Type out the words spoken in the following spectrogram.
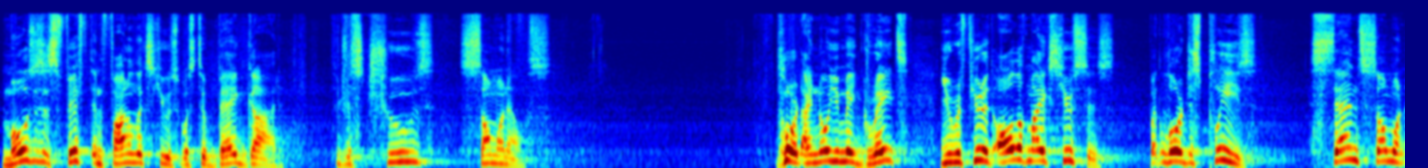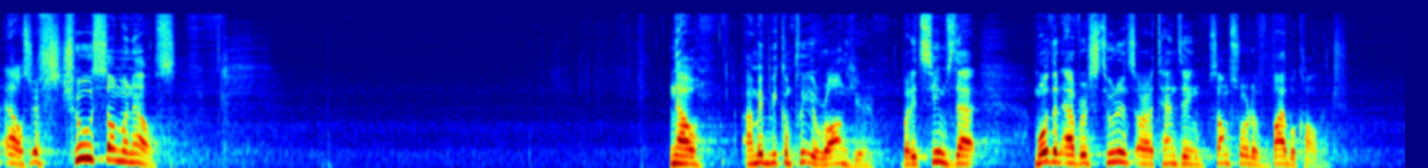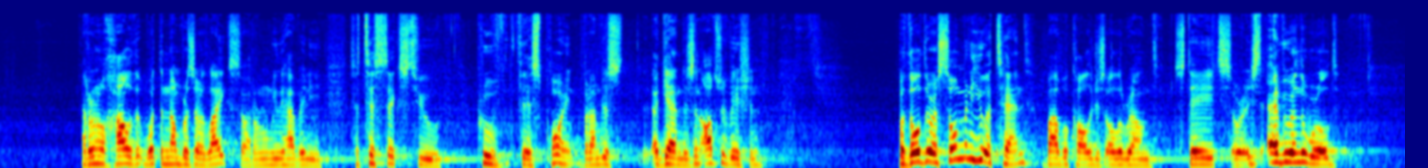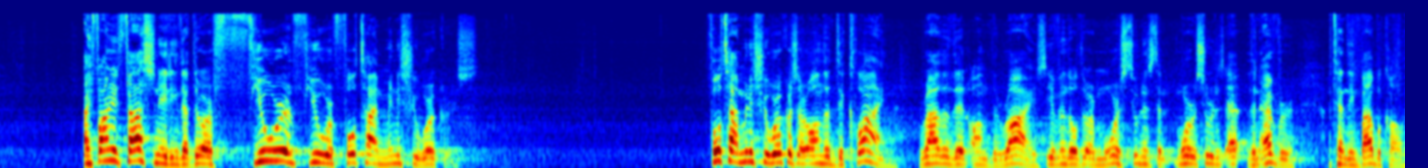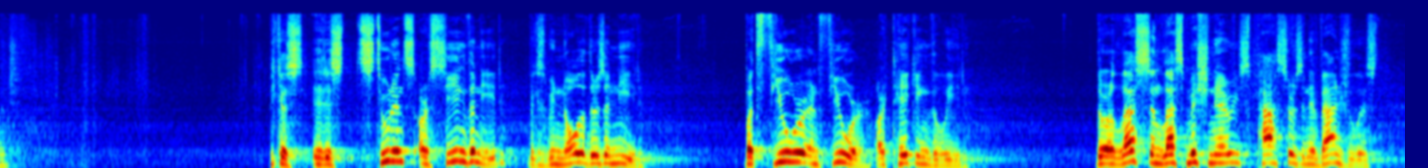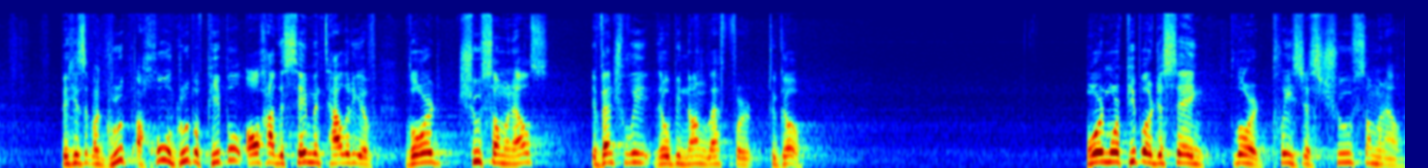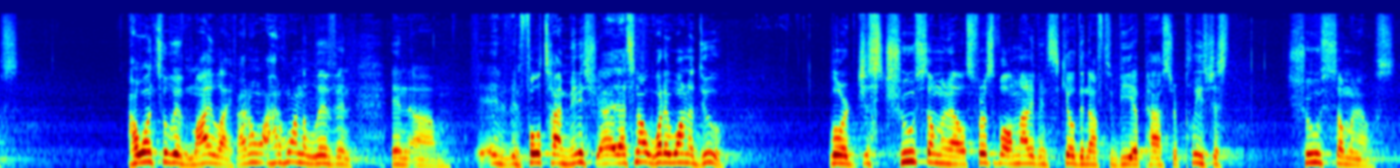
Moses' fifth and final excuse was to beg God to just choose someone else. Lord, I know you made great, you refuted all of my excuses, but Lord, just please send someone else, just choose someone else. Now, I may be completely wrong here, but it seems that more than ever, students are attending some sort of Bible college. I don't know how the, what the numbers are like, so I don't really have any statistics to prove this point, but I'm just, again, there's an observation. But though there are so many who attend Bible colleges all around states or just everywhere in the world, I find it fascinating that there are fewer and fewer full time ministry workers. Full time ministry workers are on the decline rather than on the rise, even though there are more students than, more students than ever attending Bible college. Because it is students are seeing the need, because we know that there's a need, but fewer and fewer are taking the lead. There are less and less missionaries, pastors, and evangelists because if a group, a whole group of people all have the same mentality of, Lord, choose someone else, eventually there will be none left for to go. More and more people are just saying, Lord, please just choose someone else. I want to live my life. I don't, I don't want to live in, in, um, in, in full time ministry. I, that's not what I want to do. Lord, just choose someone else. First of all, I'm not even skilled enough to be a pastor. Please just choose someone else.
